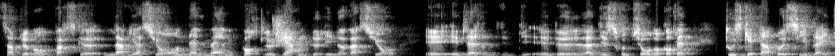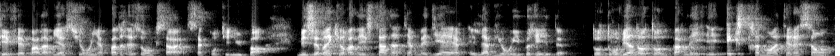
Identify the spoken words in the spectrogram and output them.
simplement parce que l'aviation en elle-même porte le germe de l'innovation et, de la, disruption. Donc, en fait, tout ce qui est impossible a été fait par l'aviation. Il n'y a pas de raison que ça ne continue pas. Mais c'est vrai qu'il y aura des stades intermédiaires. Et l'avion hybride dont on vient d'entendre parler est extrêmement intéressant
